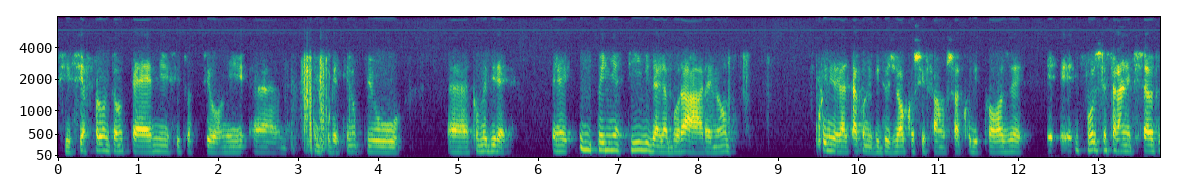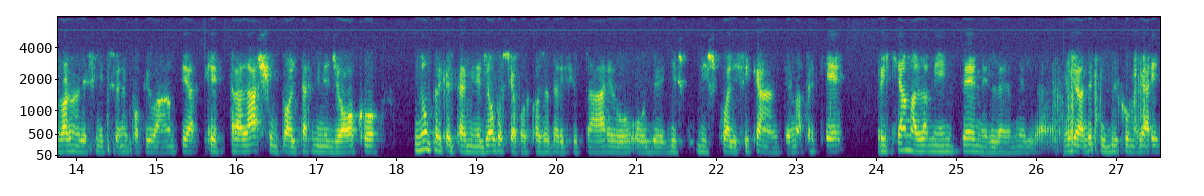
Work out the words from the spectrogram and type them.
si, si affrontano temi, situazioni eh, un pochettino più, eh, come dire, eh, impegnativi da elaborare, no? Quindi in realtà con il videogioco si fa un sacco di cose e, e forse sarà necessario trovare una definizione un po' più ampia che tralasci un po' il termine gioco, non perché il termine gioco sia qualcosa da rifiutare o, o de, dis, disqualificante, ma perché richiama alla mente nel, nel, nel grande pubblico magari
